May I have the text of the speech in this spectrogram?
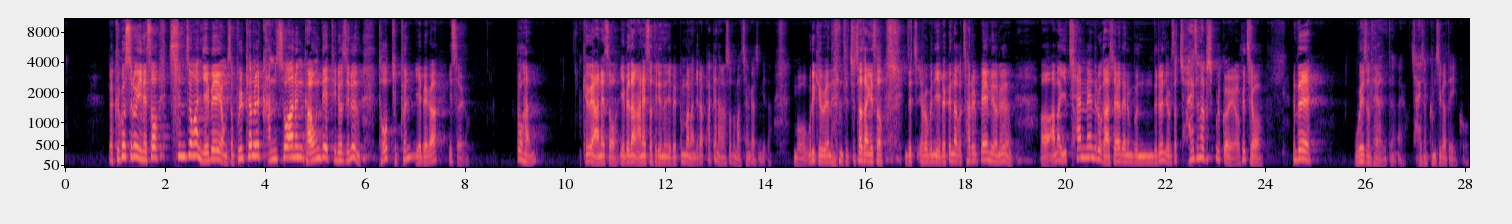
그러니까 그것으로 인해서 진정한 예배의 영성, 불편을 감수하는 가운데 드려지는 더 깊은 예배가 있어요. 또한 교회 안에서 예배당 안에서 드리는 예배뿐만 아니라 밖에 나가서도 마찬가지입니다. 뭐 우리 교회는 이제 주차장에서 이제 여러분이 예배 끝나고 차를 빼면은 어, 아마 이 참맨으로 가셔야 되는 분들은 여기서 좌회전하고 싶을 거예요. 그렇죠? 근데 우회전 해야 되잖아요. 좌회전 금지가 돼 있고.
